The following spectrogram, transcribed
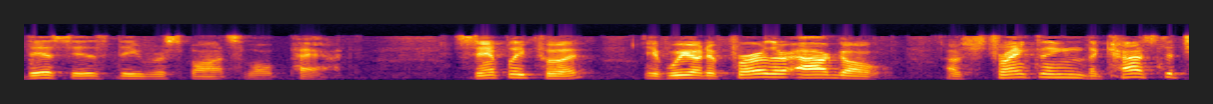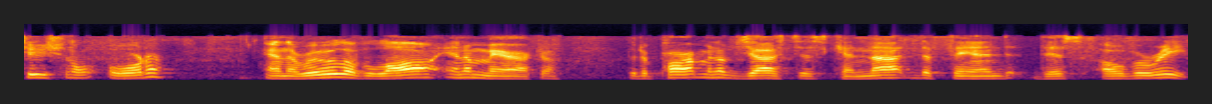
this is the responsible path. Simply put, if we are to further our goal of strengthening the constitutional order and the rule of law in America, the Department of Justice cannot defend this overreach.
